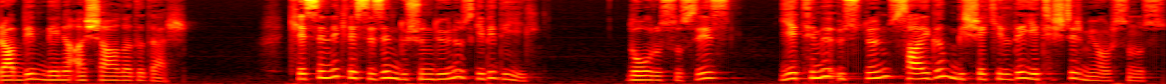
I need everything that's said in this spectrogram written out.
Rabbim beni aşağıladı der. Kesinlikle sizin düşündüğünüz gibi değil. Doğrusu siz yetimi üstün saygın bir şekilde yetiştirmiyorsunuz.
